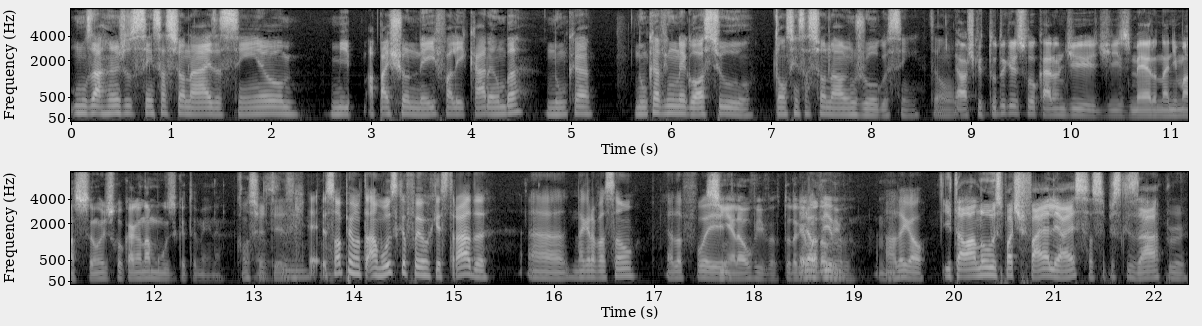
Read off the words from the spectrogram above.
uns arranjos sensacionais, assim, eu me apaixonei e falei, caramba, nunca, nunca vi um negócio tão sensacional em um jogo, assim. Então, Eu acho que tudo que eles colocaram de, de esmero na animação, eles colocaram na música também, né? com certeza. É, só uma pergunta, a música foi orquestrada ah, na gravação? Ela foi... Sim, ela é ao vivo, toda é ao gravada ao vivo. vivo. Ah, Uhum. legal. E tá lá no Spotify, aliás, só você pesquisar por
